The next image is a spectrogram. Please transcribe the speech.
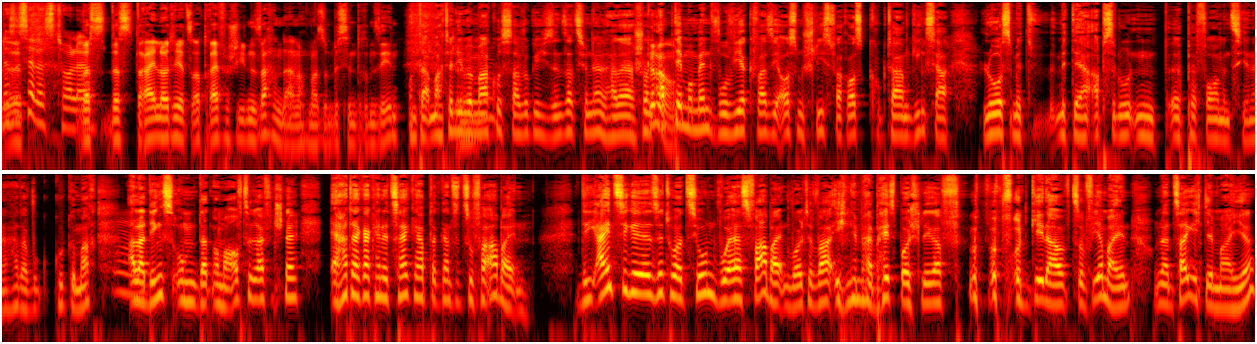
das äh, ist ja das Tolle. was, dass drei Leute jetzt auch drei verschiedene Sachen da nochmal so ein bisschen drin sehen. Und da macht der liebe Markus da wirklich sensationell. Hat er ja schon Genau. ab dem Moment, wo wir quasi aus dem Schließfach rausgeguckt haben, ging es ja los mit, mit der absoluten äh, Performance hier. Ne? Hat er wu- gut gemacht. Allerdings, um das nochmal aufzugreifen schnell, er hat ja gar keine Zeit gehabt, das Ganze zu verarbeiten. Die einzige Situation, wo er es verarbeiten wollte, war, ich nehme meinen Baseballschläger und gehe da zur Firma hin und dann zeige ich dir mal hier.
